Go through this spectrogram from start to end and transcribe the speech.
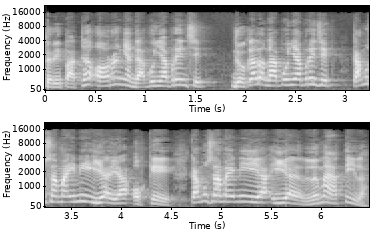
daripada orang yang nggak punya prinsip. Duh, kalau nggak punya prinsip, kamu sama ini iya ya, oke. Kamu sama ini iya, iya, le mati lah.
